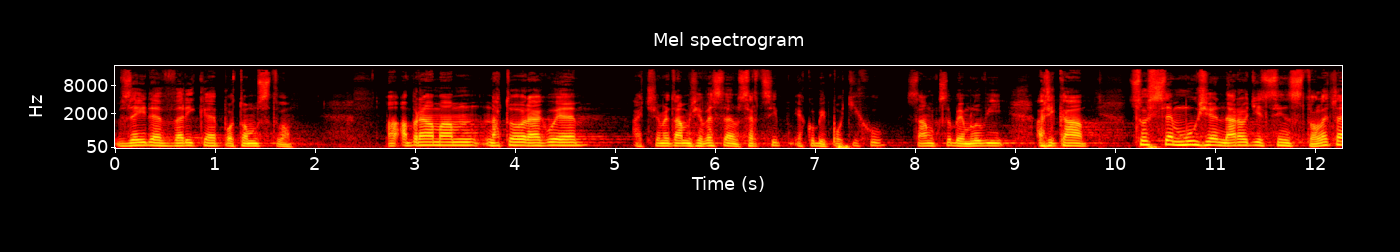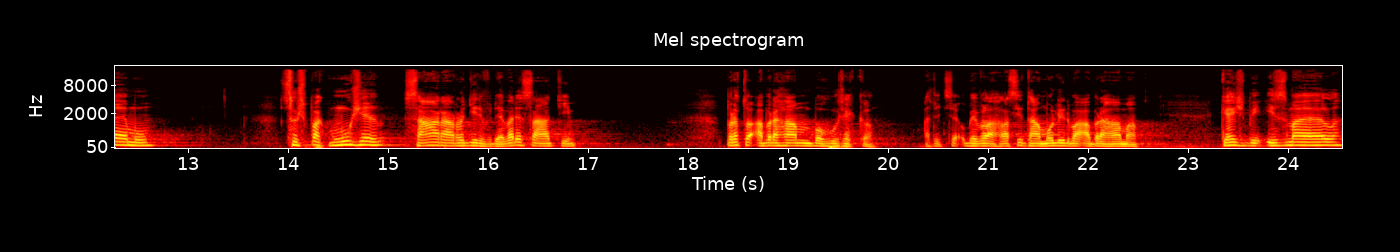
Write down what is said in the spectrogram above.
vzejde veliké potomstvo. A Abraham na to reaguje, a čteme tam, že ve svém srdci, jakoby potichu, sám k sobě mluví a říká, což se může narodit syn stoletému, což pak může Sára rodit v devadesáti. Proto Abraham Bohu řekl, a teď se objevila hlasitá modlitba Abrahama, kež by Izmael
